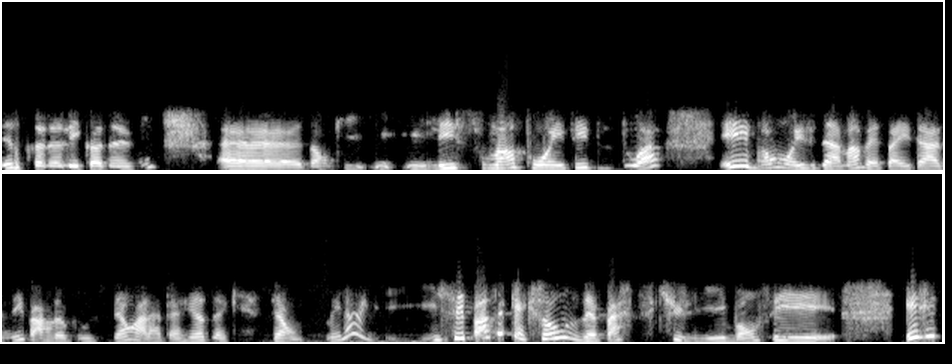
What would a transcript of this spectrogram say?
ministre de l'économie. Euh, donc, il, est souvent pointé du doigt. Et bon, évidemment, ben, ça a été amené par l'opposition à la période de questions. Mais là, il, s'est passé quelque chose de particulier. Bon, c'est Éric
